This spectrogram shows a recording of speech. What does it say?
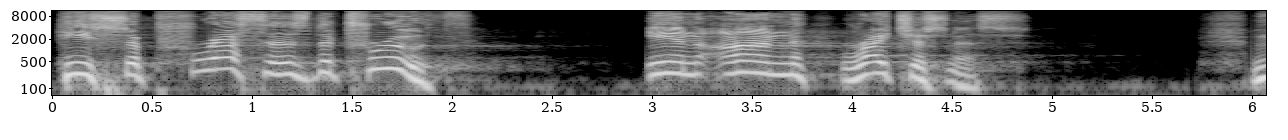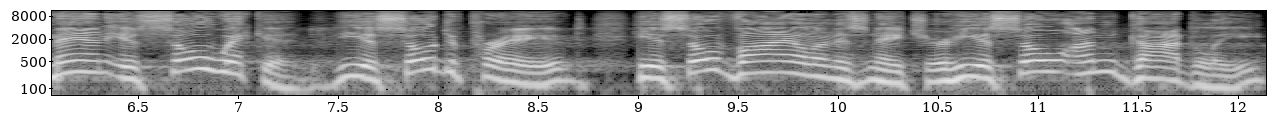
He suppresses the truth in unrighteousness. Man is so wicked, he is so depraved, he is so vile in his nature, he is so ungodly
